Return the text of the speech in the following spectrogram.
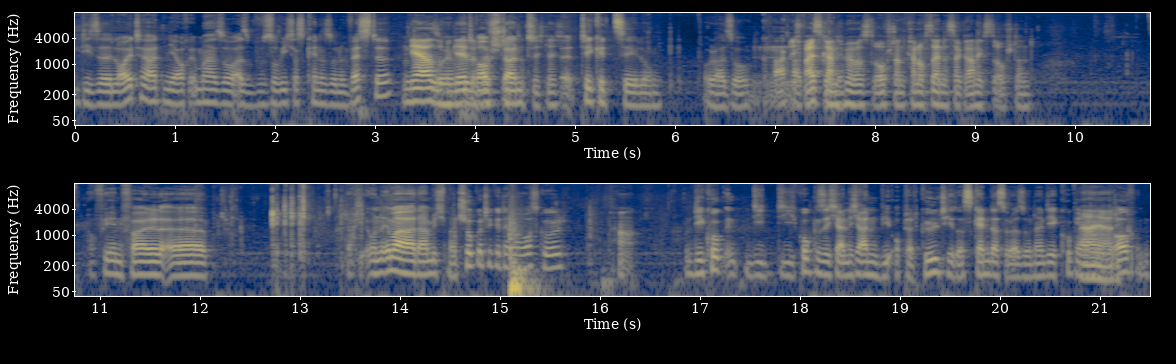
diese Leute hatten ja auch immer so, also so wie ich das kenne, so eine Weste, Ja, so eine gelbe drauf Weste stand, äh, Ticketzählung oder so. ich weiß gar nicht mehr, was drauf stand. Kann auch sein, dass da gar nichts drauf stand. Auf jeden Fall, äh, und immer, da habe ich mein Schokoticket immer rausgeholt. Ha. Und die gucken, die, die gucken sich ja nicht an, wie ob das gültig ist oder scannen das oder so, ne? Die gucken ja ja, die drauf. Und,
